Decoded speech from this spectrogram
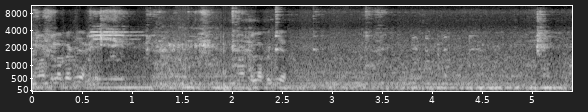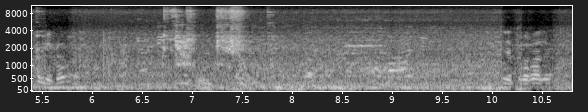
Mau ambil apa ya? Mau ambil apa ya? Ambil berapa? Ya, berapa aja? Berapa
